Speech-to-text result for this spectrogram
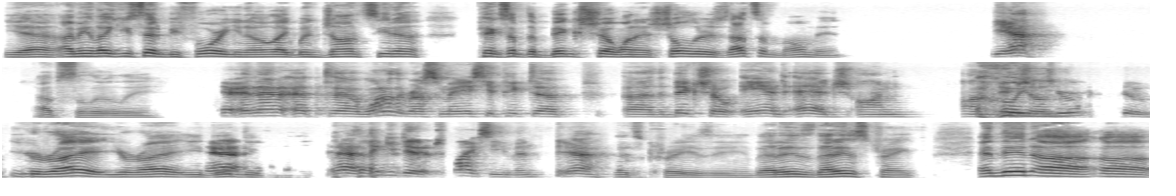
Yeah. I mean, like you said before, you know, like when John Cena picks up the big show on his shoulders, that's a moment. Yeah. Absolutely. Yeah, and then at uh, one of the WrestleManias, he picked up uh, the Big Show and Edge on on the Big oh, you're, you're, right. You're right. He yeah. did do that. yeah, I think he did it twice even. Yeah. That's crazy. That is that is strength. And then uh uh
